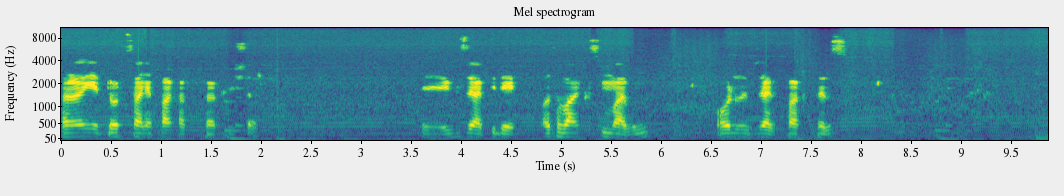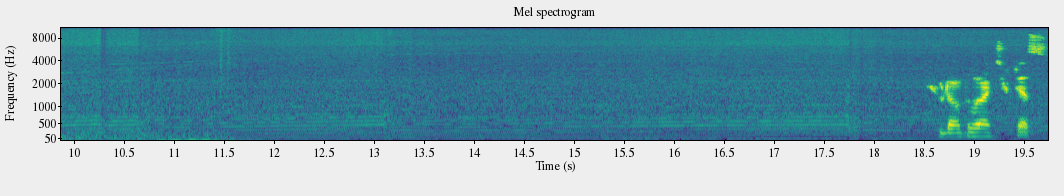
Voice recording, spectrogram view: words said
Araya 4 tane fark attık arkadaşlar. Ee, güzel bir de otoban kısmı var bunun. Orada da güzel bir fark atarız. Şuradan otobana çıkacağız.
